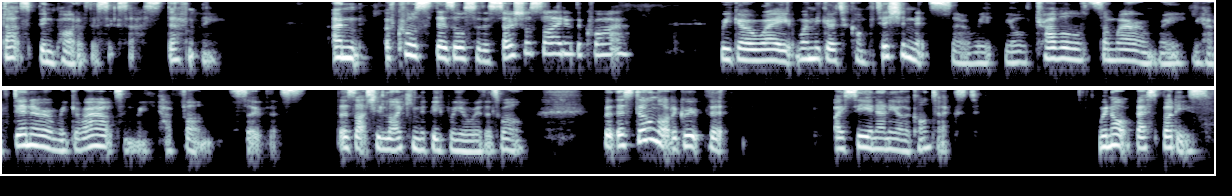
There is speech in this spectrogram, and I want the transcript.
that's been part of the success definitely. And of course there's also the social side of the choir we go away when we go to competition it's uh, we, we all travel somewhere and we we have dinner and we go out and we have fun so that's there's actually liking the people you're with as well but there's still not a group that I see in any other context. We're not best buddies,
